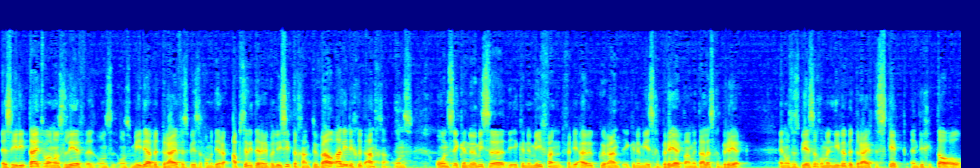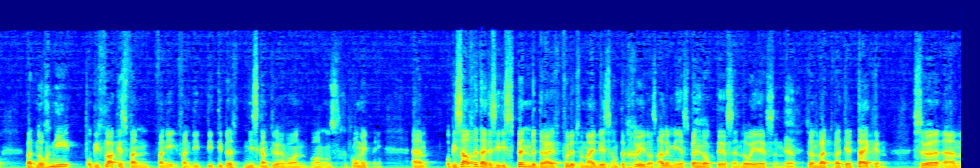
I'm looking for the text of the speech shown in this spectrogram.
is hierdie tyd waarin ons leef, is ons ons mediabedryf is besig om deur 'n absolute revolusie te gaan terwyl al hierdie goed aangaan. Ons ons ekonomiese die ekonomie van van die ou koerant ekonomie is gebreek, dan met alles gebreek. En ons is besig om 'n nuwe bedryf te skep in digitaal wat nog nie op die vlak is van van die van die die tipe nuuskantore waaraan waaraan ons gekom het nie. Ehm um, op dieselfde tyd is hierdie spinbedryf voel dit vir my besig om te groei. Daar's al hoe meer spindokters en lawyers en Ja. so en wat wat jou teiken. So ehm um,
